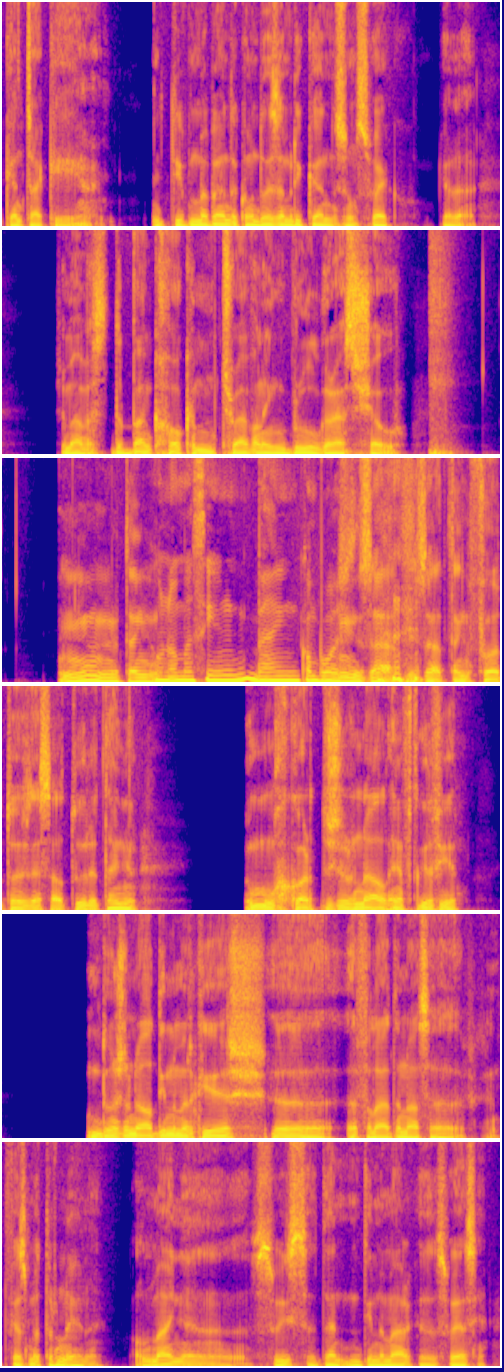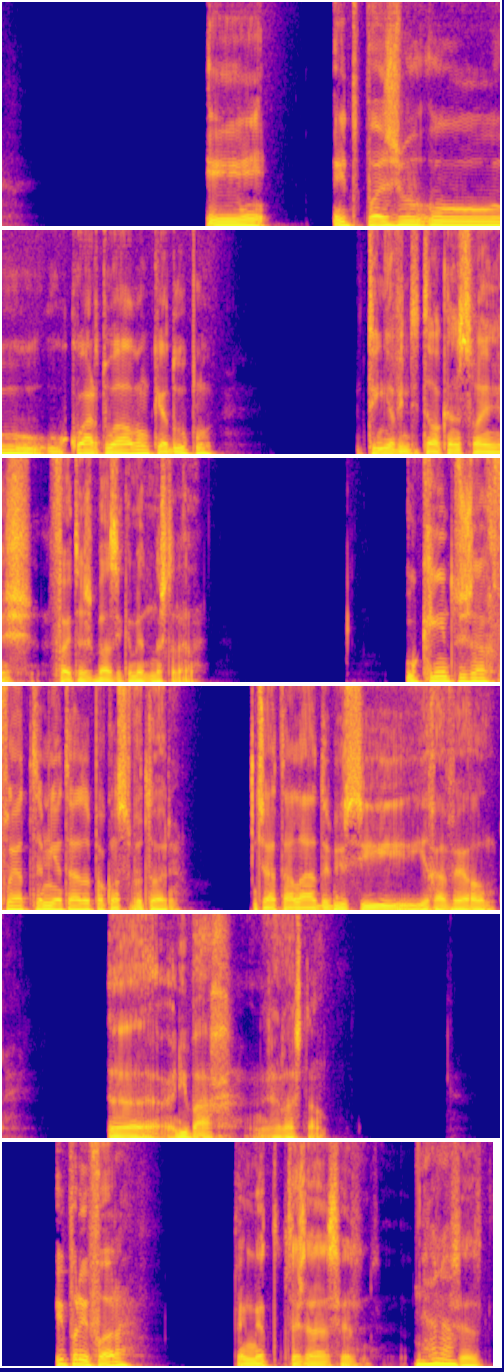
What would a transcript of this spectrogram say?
Kentucky. E tive uma banda com dois americanos, um sueco, que era chamava-se The Bunk Hokum Traveling Bluegrass Show. Hum, tenho... Um nome assim bem composto. Exato, exato. Tenho fotos dessa altura, tenho um recorte de jornal em fotografia de um jornal dinamarquês uh, a falar da nossa. A gente fez uma turnê, né? Alemanha, Suíça, Dinamarca, Suécia. E, E depois o, o, o, quarto álbum, que é duplo, tinha vinte e tal canções feitas basicamente na estrada. O quinto já reflete a minha entrada para o conservatório. Já está lá Debussy e Ravel uh, e Bach, já lá estão. E por aí fora, tenho medo que esteja a ser, não, não. ser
